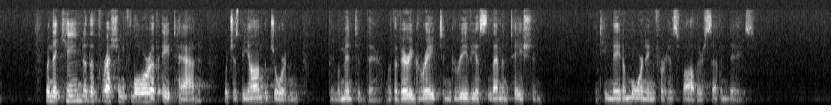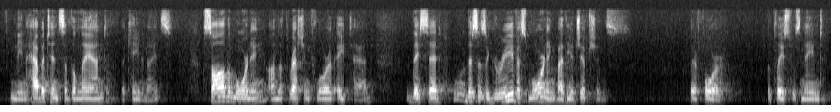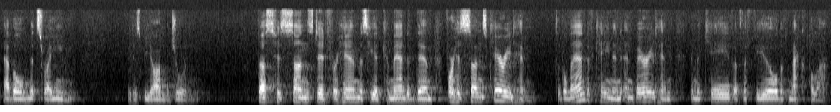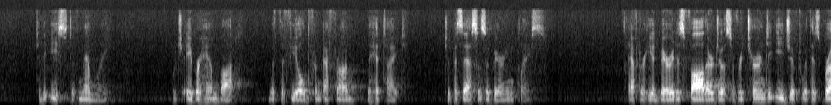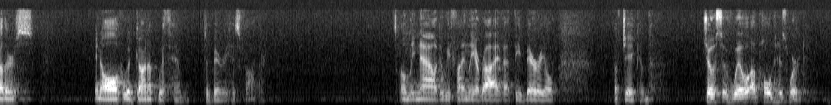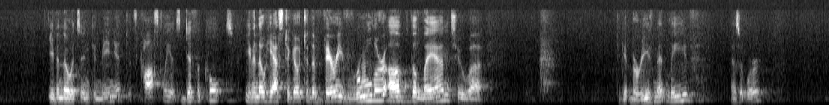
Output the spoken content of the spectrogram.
When they came to the threshing floor of Atad, which is beyond the Jordan, they lamented there with a very great and grievous lamentation, and he made a mourning for his father seven days. And the inhabitants of the land, the Canaanites, saw the mourning on the threshing floor of Atad. They said, This is a grievous mourning by the Egyptians. Therefore, the place was named Abel Mitzrayim. It is beyond the Jordan. Thus his sons did for him as he had commanded them, for his sons carried him to the land of Canaan and buried him in the cave of the field of Machpelah to the east of Mamre, which Abraham bought with the field from Ephron the Hittite to possess as a burying place. After he had buried his father, Joseph returned to Egypt with his brothers and all who had gone up with him to bury his father. Only now do we finally arrive at the burial of Jacob. Joseph will uphold his word. Even though it's inconvenient, it's costly, it's difficult, even though he has to go to the very ruler of the land to, uh, to get bereavement leave, as it were.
